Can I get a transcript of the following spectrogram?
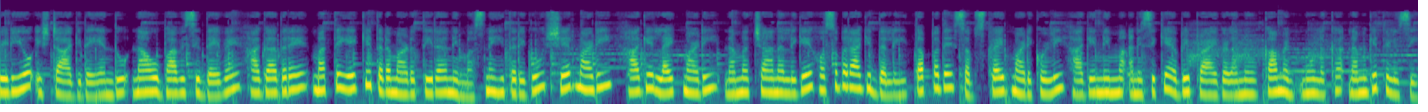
ವಿಡಿಯೋ ಇಷ್ಟ ಆಗಿದೆ ಎಂದು ನಾವು ಭಾವಿಸಿದ್ದೇವೆ. ಹಾಗಾದರೆ ಮತ್ತೆ ಏಕೆ ತಡ ಮಾಡುತ್ತೀರಾ? ನಿಮ್ಮ ಸ್ನೇಹಿತರಿಗೂ ಶೇರ್ ಮಾಡಿ ಹಾಗೆ ಲೈಕ್ ಮಾಡಿ. ನಮ್ಮ ಚಾನಲ್ಗೆ ಹೊಸಬರಾಗಿದ್ದಲ್ಲಿ ತಪ್ಪದೆ ಸಬ್ಸ್ಕ್ರೈಬ್ ಮಾಡಿಕೊಳ್ಳಿ. ಹಾಗೆ ನಿಮ್ಮ ಅನಿಸಿಕೆ ಅಭಿಪ್ರಾಯಗಳನ್ನು ಕಾಮೆಂಟ್ ಮೂಲಕ ನಮಗೆ ತಿಳಿಸಿ.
